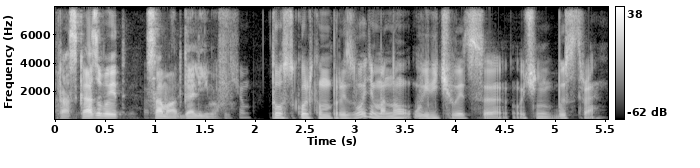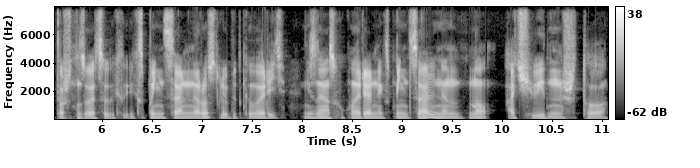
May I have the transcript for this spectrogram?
Рассказывает Самат Галимов то, сколько мы производим, оно увеличивается очень быстро. То, что называется экспоненциальный рост, любят говорить. Не знаю, сколько он реально экспоненциальный, но очевидно, что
